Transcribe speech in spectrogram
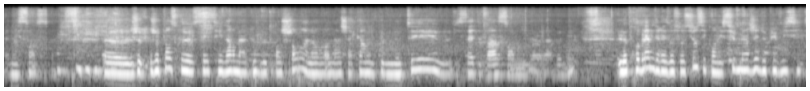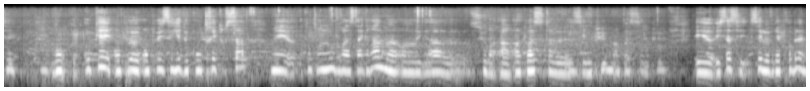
la naissance. Euh, je, pense que c'est une arme à double tranchant. Alors, on a chacun une communauté, 17, 20, 100 000 abonnés. Le problème des réseaux sociaux, c'est qu'on est submergé de publicité. Donc, ok, on peut, on peut essayer de contrer tout ça, mais euh, quand on ouvre Instagram, euh, il y a euh, sur un, un post, c'est une pub, un post, c'est une pub. Et, et ça, c'est le vrai problème.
